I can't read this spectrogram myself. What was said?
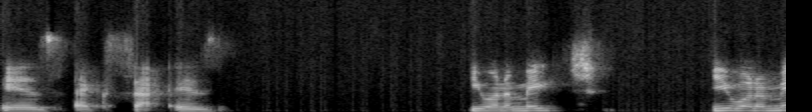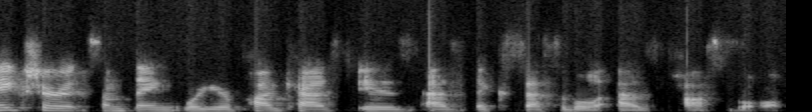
is accept is you want to make you want to make sure it's something where your podcast is as accessible as possible.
